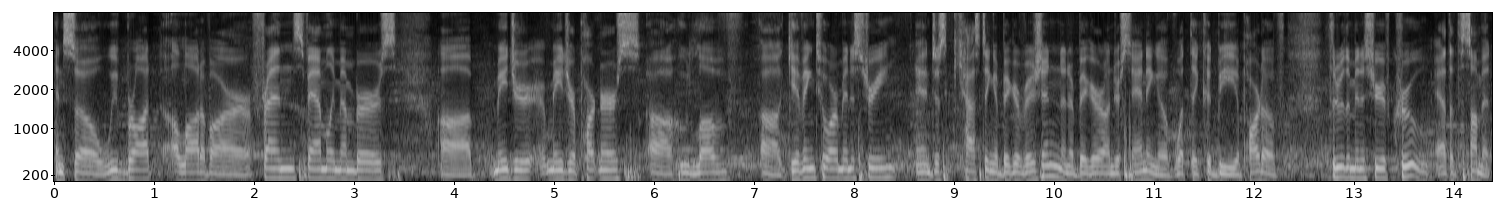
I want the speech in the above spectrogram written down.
And so we've brought a lot of our friends, family members, uh, major major partners uh, who love uh, giving to our ministry and just casting a bigger vision and a bigger understanding of what they could be a part of through the ministry of Cru at the summit.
